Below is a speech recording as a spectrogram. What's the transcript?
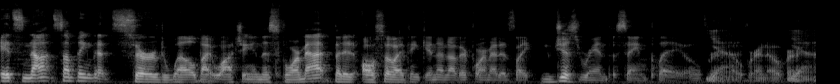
It's not something that's served well by watching in this format, but it also I think in another format is like you just ran the same play over Yeah. and over and over. yeah.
